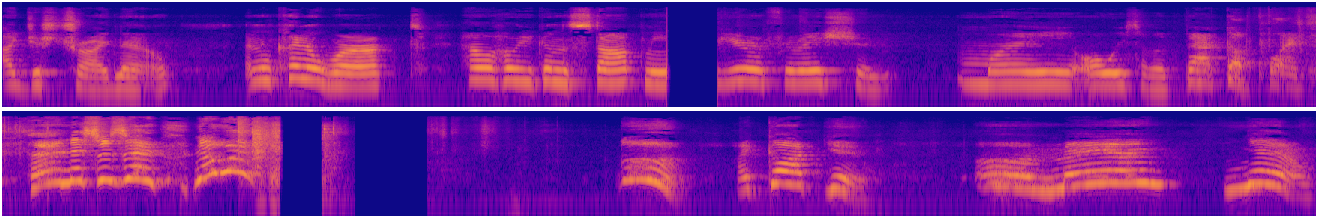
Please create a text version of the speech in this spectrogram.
I just tried now. And it kind of worked. How, how are you going to stop me? For your information, my always have a backup plan. And this is it! No way! Ugh, I got you. Oh, man. Now,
